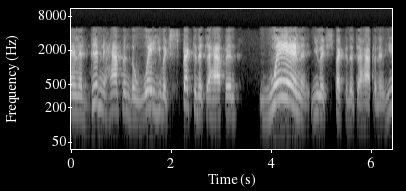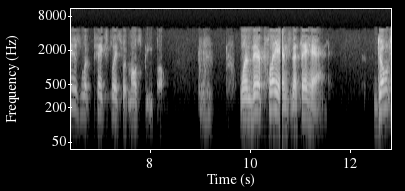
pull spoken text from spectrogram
and it didn't happen the way you expected it to happen when you expected it to happen. And here's what takes place with most people when their plans that they had don't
